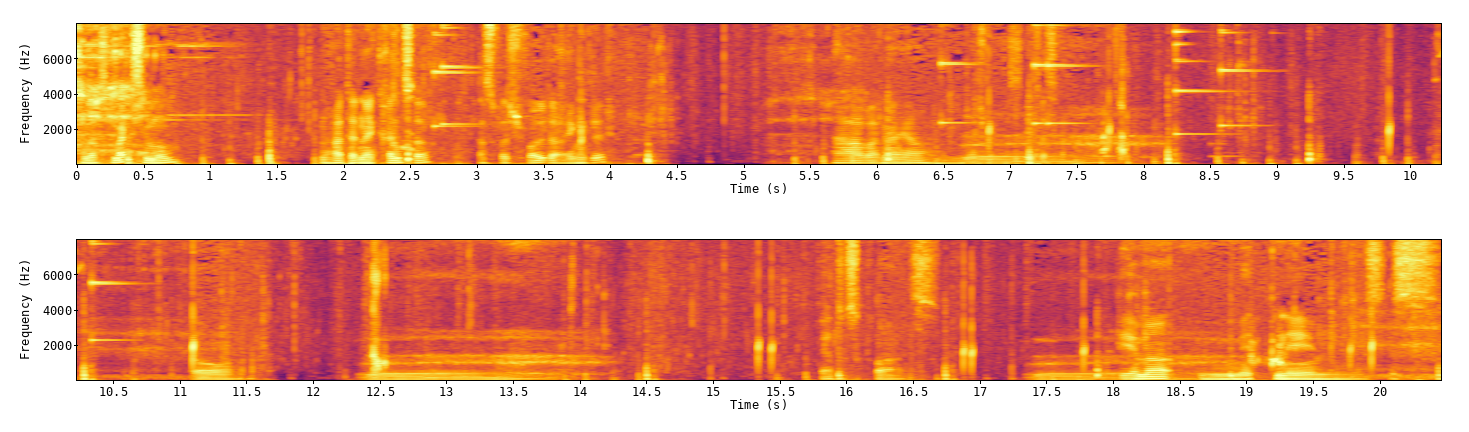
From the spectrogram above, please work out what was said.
Schon das Maximum. Und hart an der Grenze das was ich wollte eigentlich. Aber naja, manchmal passiert das. So. Wertes Quarz. Wie immer mitnehmen. Das ist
